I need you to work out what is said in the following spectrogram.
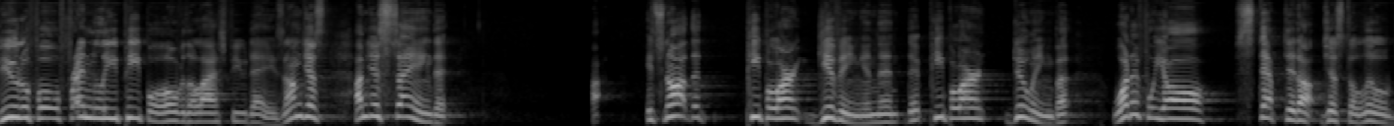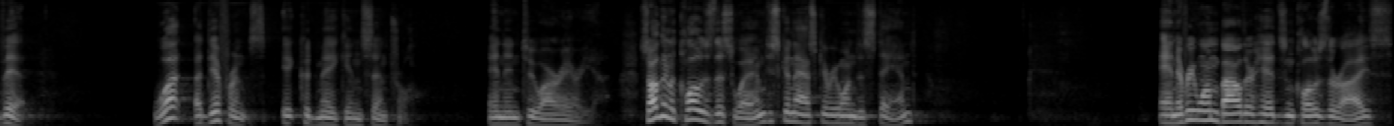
beautiful, friendly people over the last few days. I'm just, I'm just saying that uh, it's not that people aren't giving and that, that people aren't doing, but what if we all stepped it up just a little bit? What a difference it could make in Central and into our area. So I'm going to close this way. I'm just going to ask everyone to stand. And everyone bow their heads and close their eyes.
